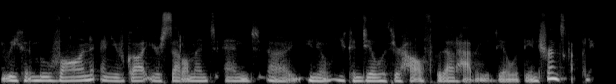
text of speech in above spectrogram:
we can move on. And you've got your settlement, and uh, you know, you can deal with your health without having to deal with the insurance company.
